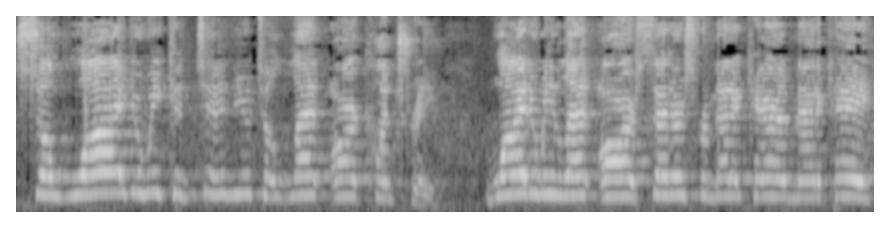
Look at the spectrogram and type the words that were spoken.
So why do we continue to let our country, why do we let our Centers for Medicare and Medicaid,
